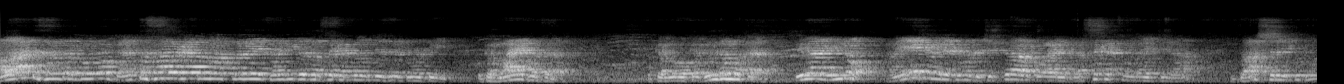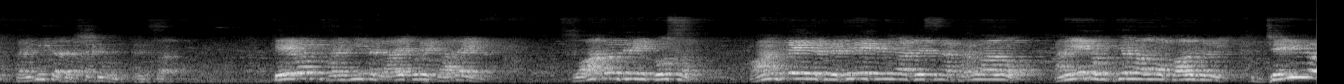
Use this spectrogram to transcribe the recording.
అలాంటి సందర్భంలో ఘంటసాల గారు మాత్రమే సంగీత దర్శకత్వం చేసినటువంటి ఒక మాయకథ ఒక ఒక గుండమ్మ కథ. ఇలా ఎన్నో అనేకమైనటువంటి చిత్రాలకు ఆయన దర్శకత్వం వహించిన దార్శనికుడు సంగీత దర్శకుడు ఘంటసాల కేవలం సంగీత గాయకుడే కాదాయన స్వాతంత్ర్యం కోసం ఆంగ్లేయులకు వ్యతిరేకంగా చేసిన ధర్నాలో అనేక ఉద్యమాల్లో పాల్గొని జైల్లో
